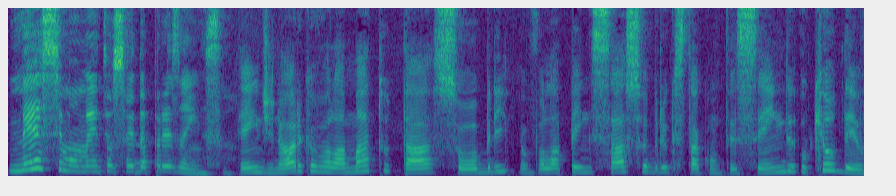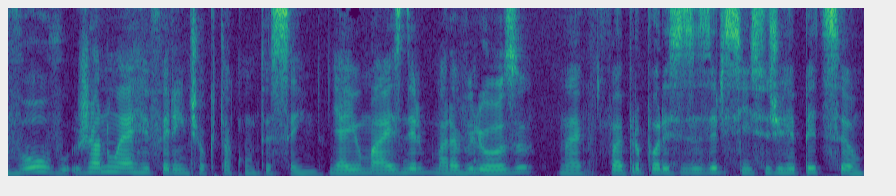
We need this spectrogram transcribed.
nesse momento eu saí da presença. Entende? Na hora que eu vou lá matutar sobre, eu vou lá pensar sobre o que está acontecendo, o que eu devolvo já não é referente ao que está acontecendo. E aí o Meisner, maravilhoso, né, vai propor esses exercícios de repetição.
